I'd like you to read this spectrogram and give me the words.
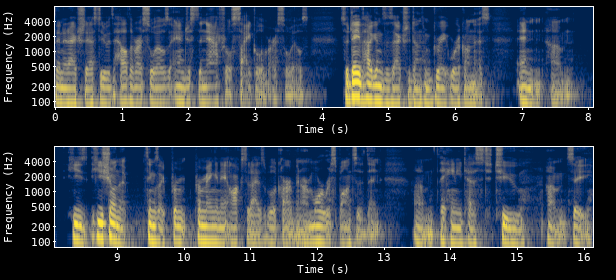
than it actually has to do with the health of our soils and just the natural cycle of our soils. So Dave Huggins has actually done some great work on this, and um, he's he's shown that things like per, permanganate oxidizable carbon are more responsive than um, the Haney test to um, say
